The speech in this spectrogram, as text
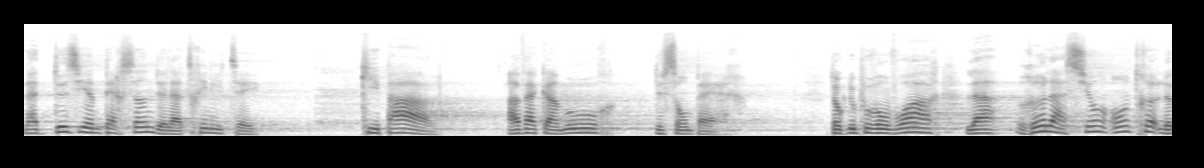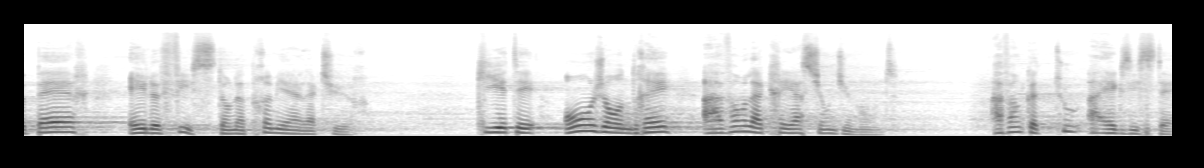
la deuxième personne de la Trinité, qui parle avec amour de son Père. Donc nous pouvons voir la relation entre le Père et le Fils dans la première lecture qui était engendré avant la création du monde, avant que tout a existé.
